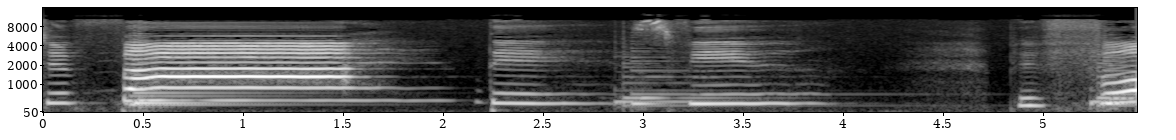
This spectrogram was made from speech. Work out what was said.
to find this view before.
